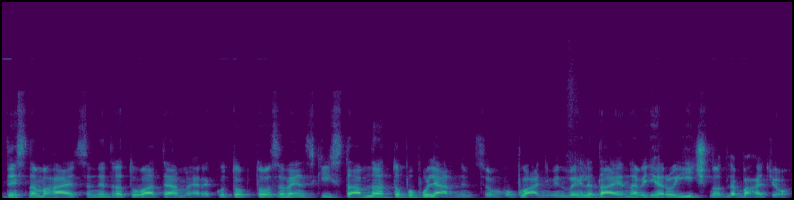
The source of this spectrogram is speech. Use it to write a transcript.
десь намагаються не дратувати Америку. Тобто Зеленський став надто популярним в цьому плані. Він виглядає навіть героїчно для багатьох,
